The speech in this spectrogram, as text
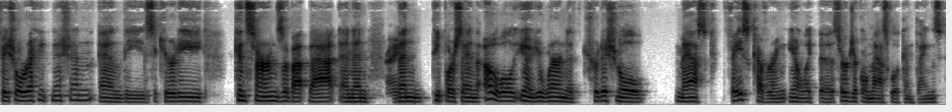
facial recognition and the security concerns about that. And then Right. then people are saying that, oh, well, you know, you're wearing the traditional mask face covering, you know, like the surgical mask looking things.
